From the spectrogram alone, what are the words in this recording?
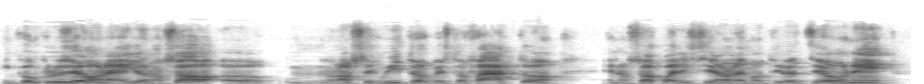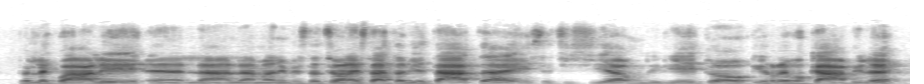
In conclusione, io non so, oh, non ho seguito questo fatto e non so quali siano le motivazioni per le quali eh, la, la, manifestazione è stata vietata e se ci sia un divieto irrevocabile,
